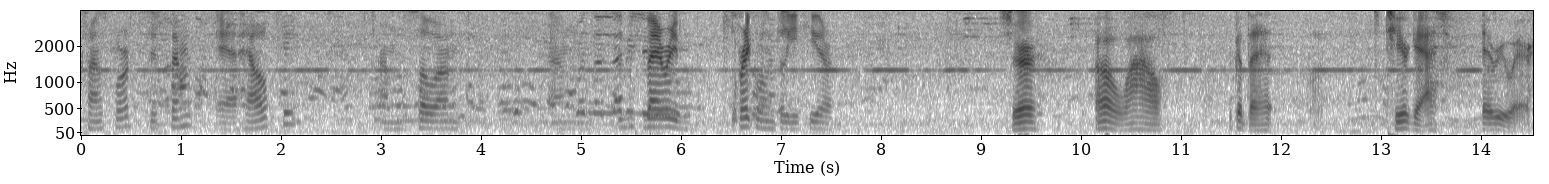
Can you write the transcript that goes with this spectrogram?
transport system, uh, healthy, and so on. Um, it is very frequently here. Sure. Oh wow. Look at that tear gas everywhere.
